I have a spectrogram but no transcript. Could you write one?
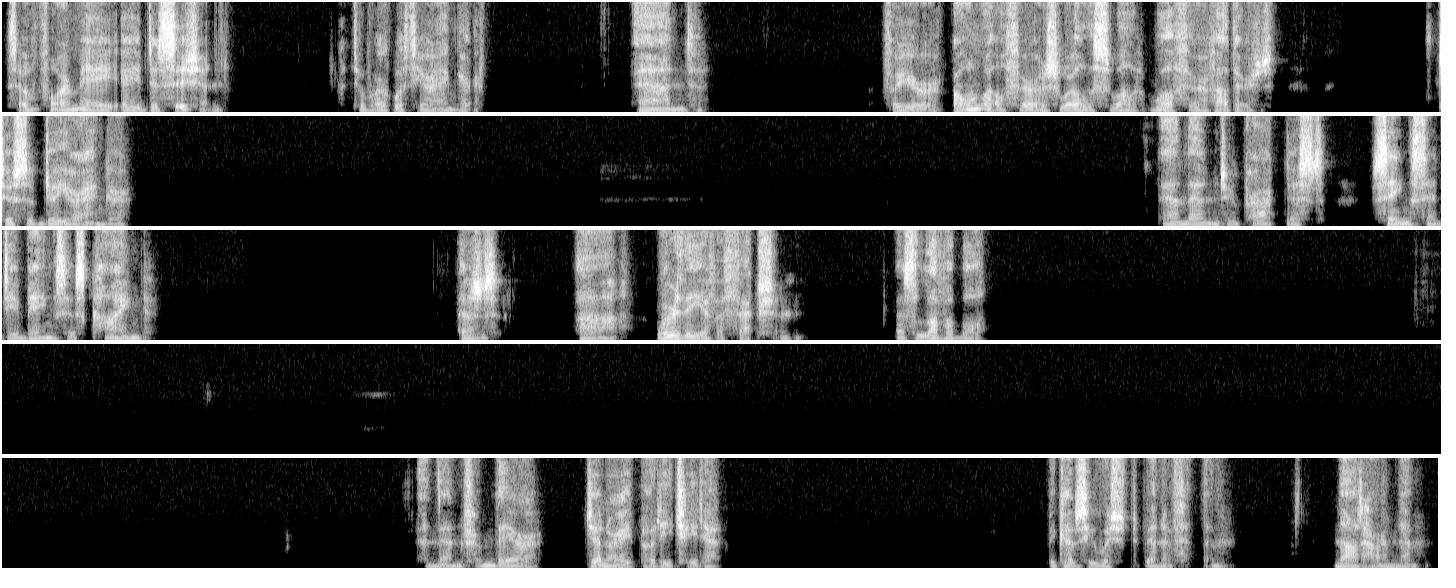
So form a, a decision to work with your anger and for your own welfare as well as the welfare of others to subdue your anger. And then to practice seeing sentient beings as kind as uh, worthy of affection, as lovable. And then from there, generate bodhicitta because you wish to benefit them, not harm them.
